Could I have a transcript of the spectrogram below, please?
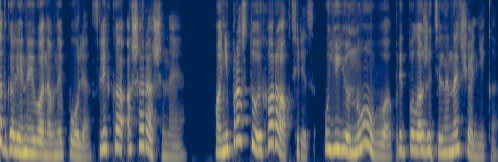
от Галины Ивановны Поля, слегка ошарашенная. А непростой характерец у ее нового, предположительно, начальника.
